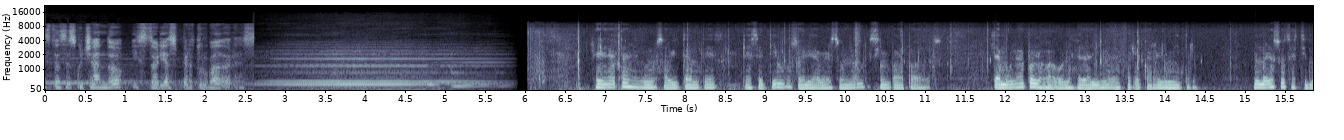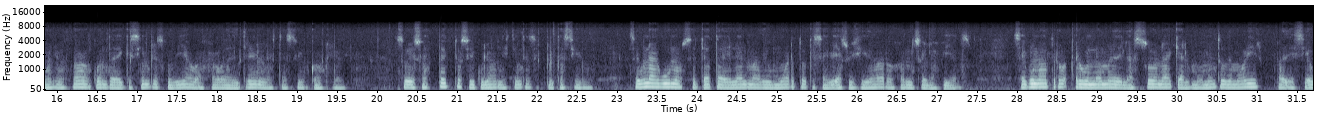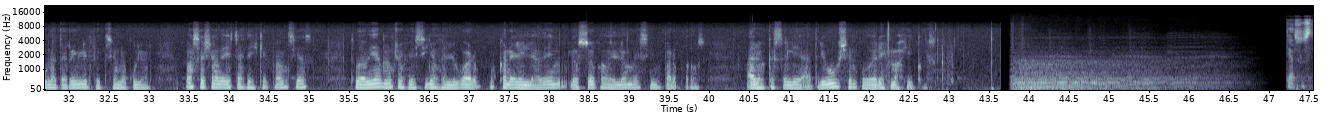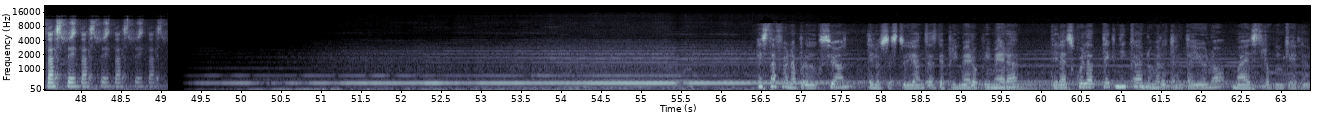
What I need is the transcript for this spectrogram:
Estás escuchando historias perturbadoras. Relatan algunos habitantes que hace tiempo solía verse un hombre sin párpados, deambular por los vagones de la línea de ferrocarril Mitre. Numerosos testimonios daban cuenta de que siempre subía o bajaba del tren en la estación Cochlear. Sobre su aspecto circulaban distintas explicaciones. Según algunos, se trata del alma de un muerto que se había suicidado arrojándose de las vías. Según otro, era un hombre de la zona que al momento de morir padecía una terrible infección ocular. Más allá de estas discrepancias, todavía muchos vecinos del lugar buscan en el Adén los ojos del hombre sin párpados, a los que se le atribuyen poderes mágicos. ¿Te asustaste? Esta fue una producción de los estudiantes de primero primera de la Escuela Técnica número 31 Maestro Quinquela.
